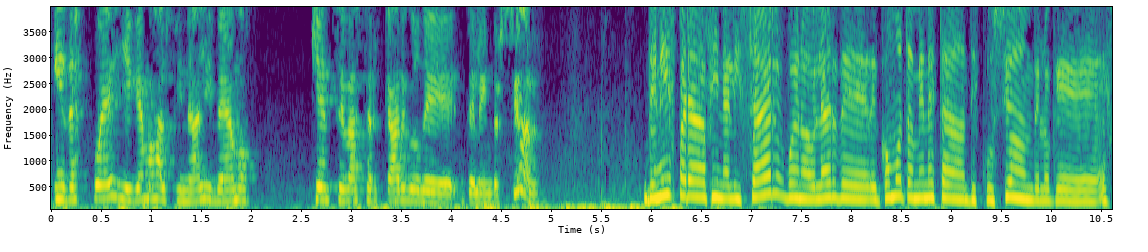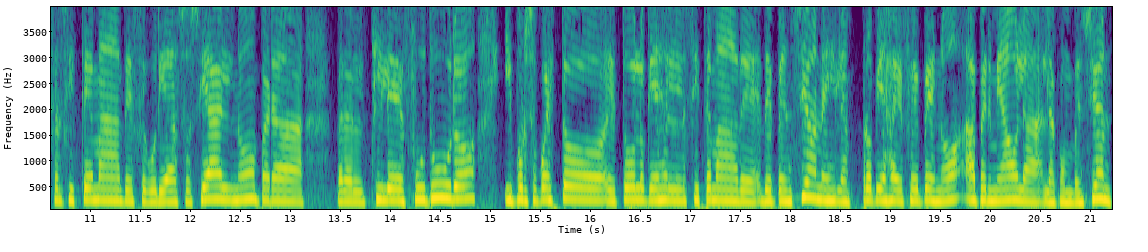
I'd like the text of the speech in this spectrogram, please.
y después lleguemos al final y veamos quién se va a hacer cargo de la inversión. Denise, para finalizar, bueno, hablar de, cómo también esta discusión de lo que es el sistema de seguridad social, ¿no? Para, para el Chile futuro y, por supuesto, eh, todo lo que es el sistema de, pensiones y las propias AFP, ¿no? Ha permeado la, convención.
